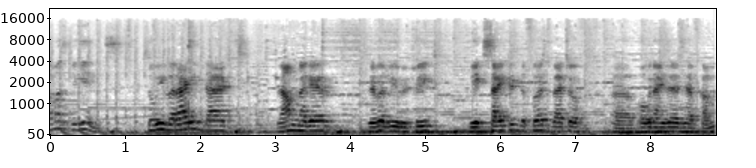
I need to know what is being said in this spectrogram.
Tamas begins. So we've arrived at Ramnagar Riverview Retreat. We excited, the first batch of uh, organizers have come.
